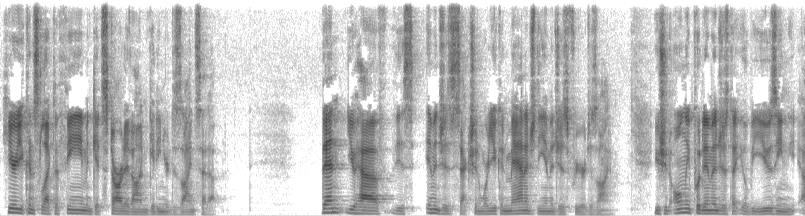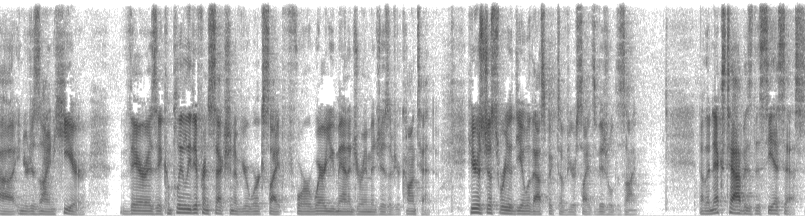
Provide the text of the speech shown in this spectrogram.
Here you can select a theme and get started on getting your design set up. Then you have this Images section where you can manage the images for your design. You should only put images that you'll be using uh, in your design here there is a completely different section of your work site for where you manage your images of your content. Here's just where you deal with aspects of your site's visual design. Now the next tab is the CSS.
